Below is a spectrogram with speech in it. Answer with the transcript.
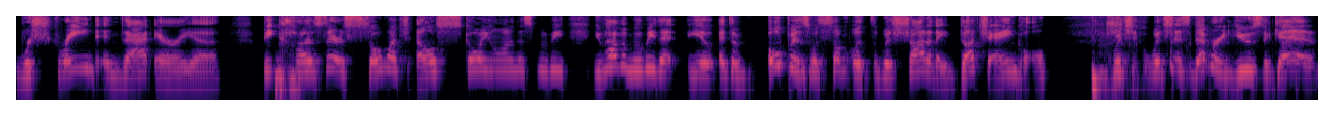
restrained in that area because there's so much else going on in this movie. You have a movie that you know at the opens with some with was shot at a Dutch angle. Which which is never used again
